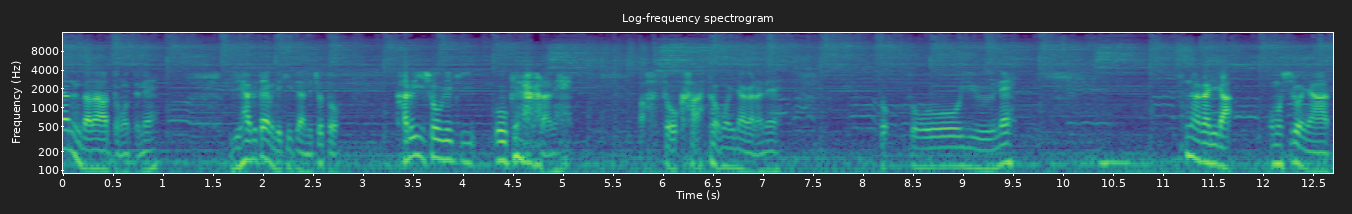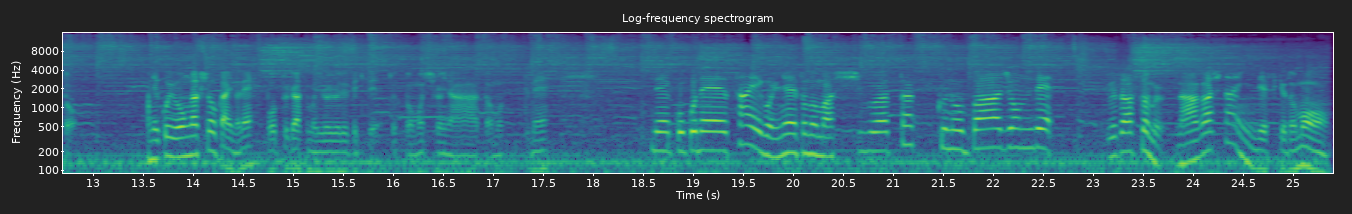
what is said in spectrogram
なるんだなと思ってね、リアルタイムで聞いてたんで、ちょっと軽い衝撃を受けながらね、あ、そうかと思いながらね、そそういうね、つながりが面白いなと。で、こういう音楽紹介のね、ポッドキャストもいろいろ出てきて、ちょっと面白いなと思ってね。で、ここで最後にね、そのマッシブアタックのバージョンで、ウェザーストーム流したいんですけども、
